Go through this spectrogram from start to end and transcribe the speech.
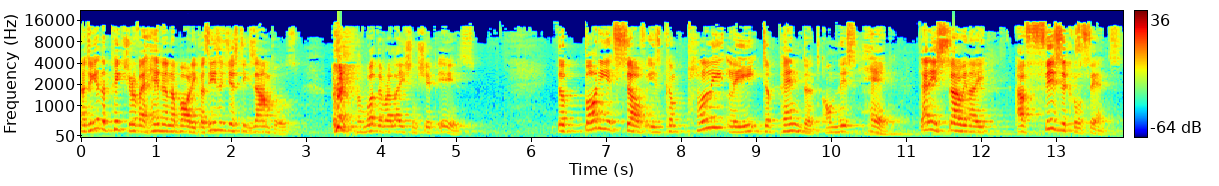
Now, to get the picture of a head and a body, because these are just examples of what the relationship is. The body itself is completely dependent on this head. That is so in a, a physical sense.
